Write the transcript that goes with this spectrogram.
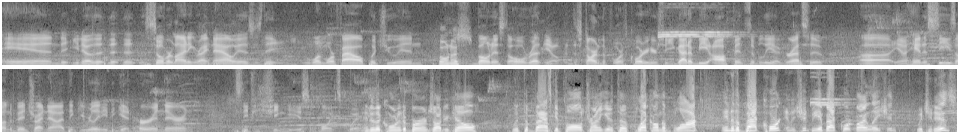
and you know, the, the the silver lining right now is is that one more foul puts you in Bonus. bonus the whole re- you know at the start of the fourth quarter here. So you got to be offensively aggressive. Uh, you know, Hannah C's on the bench right now. I think you really need to get her in there and see if she can get you some points quick. Into the corner to Burns. Ardrey Kell with the basketball, trying to get it to Fleck on the block. Into the backcourt, and it should be a backcourt violation, which it is.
